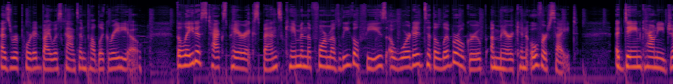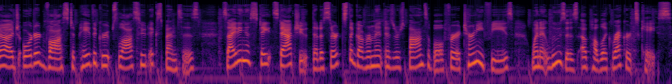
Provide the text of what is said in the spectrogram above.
as reported by Wisconsin Public Radio. The latest taxpayer expense came in the form of legal fees awarded to the liberal group American Oversight. A Dane County judge ordered Vos to pay the group's lawsuit expenses, citing a state statute that asserts the government is responsible for attorney fees when it loses a public records case.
